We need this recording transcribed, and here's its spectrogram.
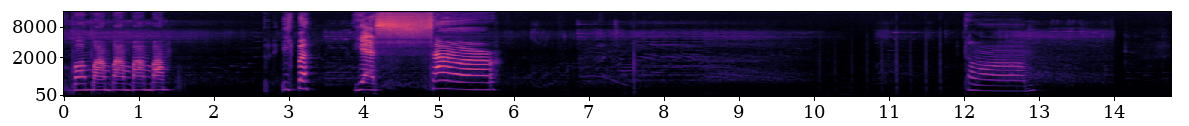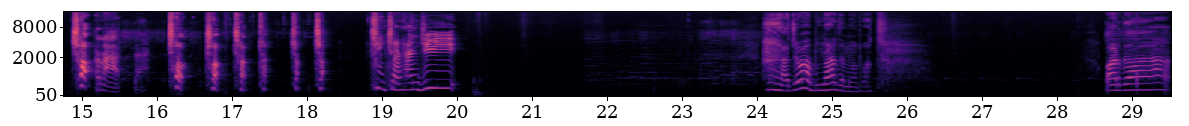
bam bam bam bam bam. İlk ben. Yes sir. Tamam. Çok rahat da. Çok çok çok çok çok çok. Çinçen hancı. Acaba bunlar da mı bot? Bu arada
